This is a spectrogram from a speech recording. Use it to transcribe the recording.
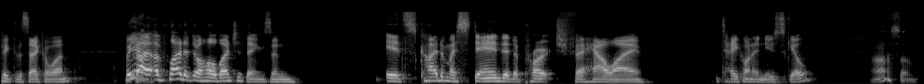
picked the second one. But yeah, I applied it to a whole bunch of things, and it's kind of my standard approach for how I take on a new skill. Awesome.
